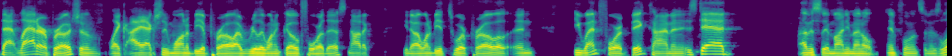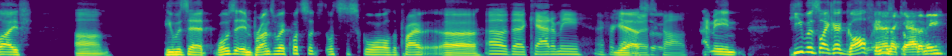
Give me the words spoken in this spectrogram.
that latter approach of like i actually want to be a pro. I really want to go for this not a you know i want to be a tour pro. And he went for it big time and his dad obviously a monumental influence in his life. Um he was at what was it in brunswick what's the what's the school the private uh oh the academy i forgot Yeah, what it's called i mean he was like a golf he An was- academy.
